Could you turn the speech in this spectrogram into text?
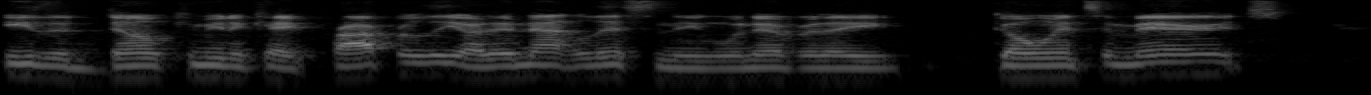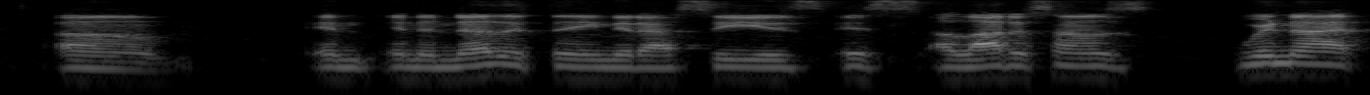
either don't communicate properly or they're not listening whenever they go into marriage. Um, and and another thing that I see is is a lot of times we're not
